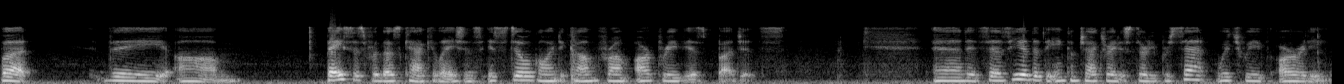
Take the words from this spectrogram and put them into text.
but the um, basis for those calculations is still going to come from our previous budgets. And it says here that the income tax rate is 30%, which we've already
